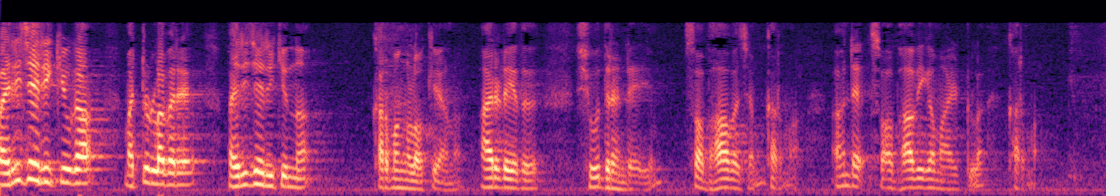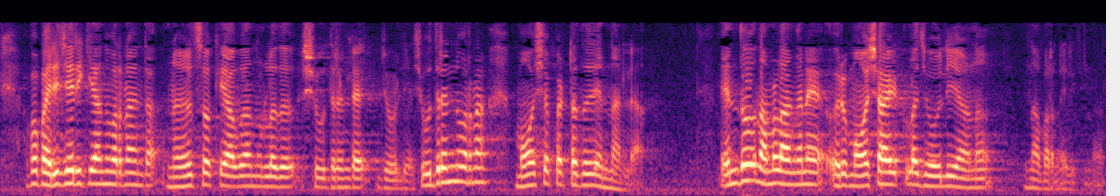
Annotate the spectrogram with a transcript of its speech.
പരിചരിക്കുക മറ്റുള്ളവരെ പരിചരിക്കുന്ന കർമ്മങ്ങളൊക്കെയാണ്. ആരുടേത്? ശൂദ്രന്റെയും സ്വഭാവജം കർമ്മ. അവന്റെ സ്വാഭാവികമായിട്ടുള്ള കർമ്മം. അപ്പൊ പരിചരിക്കുക എന്ന് പറഞ്ഞാൽ എന്താ? നേഴ്സൊക്കെ ആവുക എന്നുള്ളത് ശൂദ്രന്റെ ജോലിയാണ് ശൂദ്രൻ എന്ന് പറഞ്ഞാൽ മോശപ്പെട്ടത് എന്നല്ല. എന്തോ നമ്മൾ അങ്ങനെ ഒരു മോശമായിട്ടുള്ള ജോലിയാണ് എന്നാ പറഞ്ഞിരിക്കുന്നത്.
